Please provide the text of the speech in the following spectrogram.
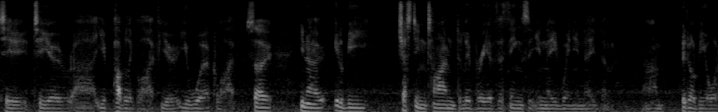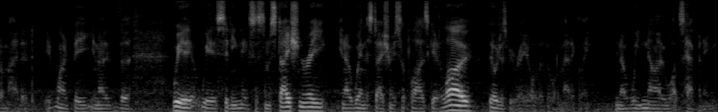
to to your uh, your public life, your your work life. So, you know, it'll be just in time delivery of the things that you need when you need them, um, but it'll be automated. It won't be, you know, the we're we're sitting next to some stationery. You know, when the stationery supplies get low, they'll just be reordered automatically. You know, we know what's happening.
